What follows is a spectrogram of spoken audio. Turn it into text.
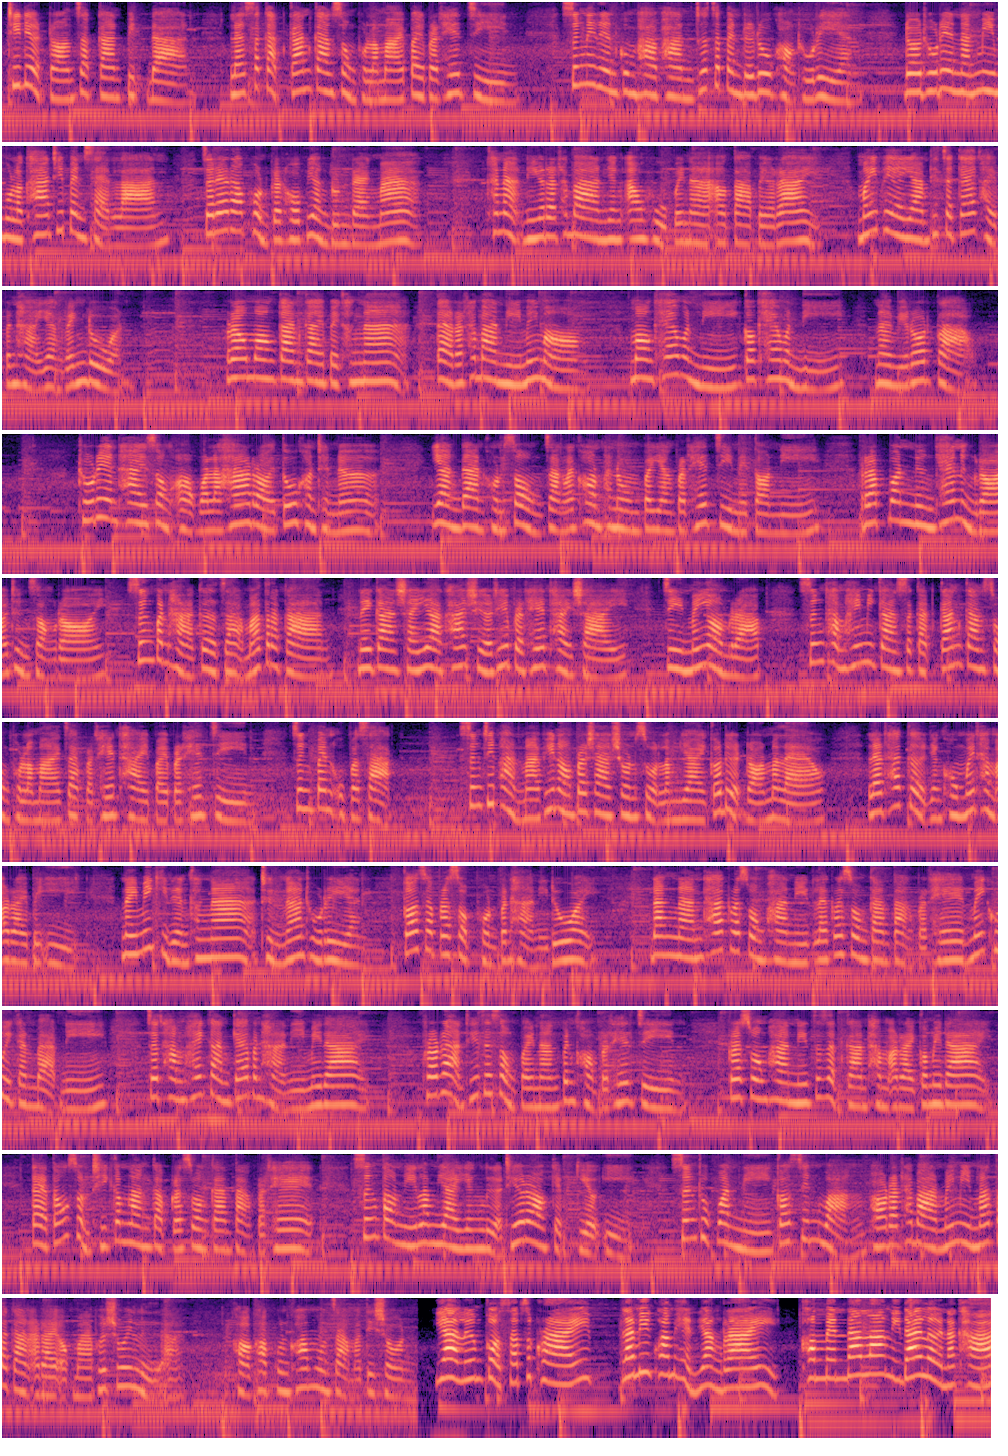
ที่เดือดร้อนจากการปิดด่าน และสกัดกั้นการส่งผลไม้ไปประเทศจีน ซึ่งในเดือนกุมภาพันธ์ก็จะเป็นฤดูของทุเรียน โดยทุเรียนนั้นมีมูลค่าที่เป็นแสนล้าน จะได้รับผลกระทบอย่างรุนแรงมาก ขณะนี้รัฐบาลยังเอาหูไปนาเอาตาไปไร่ ไม่พยายามที่จะแก้ไขปัญหาอย่างเร่งด่วน เรามองการไกลไปข้างหน้า แต่รัฐบาลนี้ไม่มอง มองแค่วันนี้ก็แค่วันนี้ นายวิโรธกล่าว ทุเรียนไทยส่งออกวันละ 500 ตู้คอนเทนเนอร์ อย่างด่านขนส่งจากนครพนมไปยังประเทศจีนในตอนนี้ รับวันหนึ่งแค่ 100ถึง200 ซึ่งปัญหาเกิดจากมาตรการในการใช้ยาฆ่าเชื้อที่ประเทศไทยใช้ จีนไม่ยอมรับซึ่งทำให้มีการสกัดกั้นการส่งผลไม้จากประเทศไทยไปประเทศจีน จึงเป็นอุปสรรค ซึ่งที่ผ่านมาพี่น้องประชาชนสวนลำไยก็เดือดร้อนมาแล้ว และถ้าเกิดยังคงไม่ทำอะไรไปอีก ในไม่กี่เดือนข้างหน้าถึงหน้าทุเรียน ก็จะประสบผลปัญหานี้ด้วย ดังนั้นถ้ากระทรวงพาณิชย์และกระทรวงการต่างประเทศไม่คุยกันแบบนี้ จะทำให้การแก้ปัญหานี้ไม่ได้ เพราะด่านที่จะส่งไปนั้นเป็นของประเทศจีน กระทรวงพาณิชย์จะจัดการทำอะไรก็ไม่ได้ แต่ต้องสนธิกำลังกับกระทรวงการต่างประเทศ ซึ่งตอนนี้ลำไยยังเหลือที่รอเก็บเกี่ยวอีก ซึ่งทุกวันนี้ก็สิ้นหวัง เพราะรัฐบาลไม่มีมาตรการอะไรออกมาเพื่อช่วยเหลือ ขอขอบคุณข้อมูลจากมติชน อย่าลืมกด subscribe และมีความเห็นอย่างไร คอมเมนต์ด้านล่างนี้ได้เลยนะคะ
